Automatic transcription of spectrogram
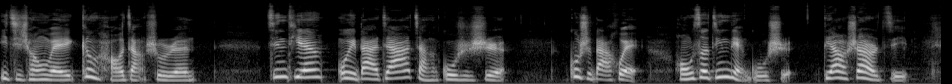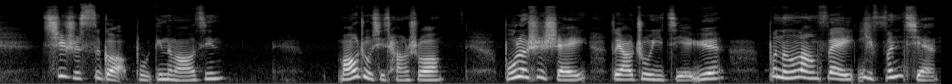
一起成为更好讲述人。今天我给大家讲的故事是《故事大会红色经典故事》第二十二集《七十四个补丁的毛巾》。毛主席常说：“不论是谁，都要注意节约，不能浪费一分钱。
